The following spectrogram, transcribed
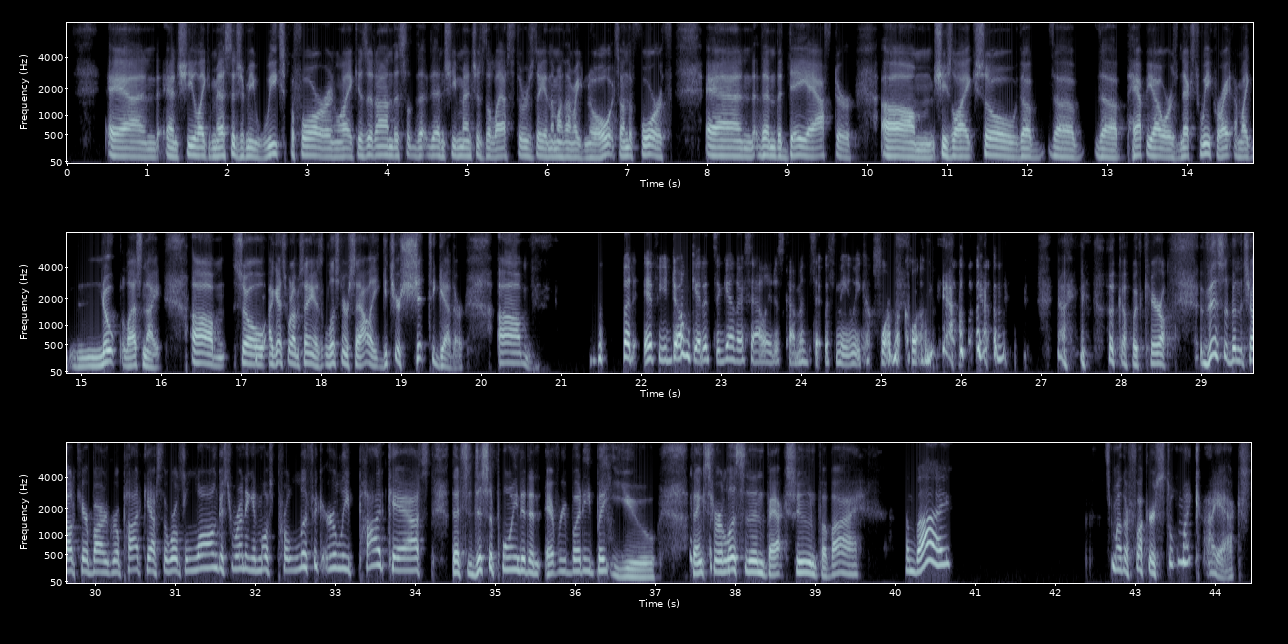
And and she like messaged me weeks before and like is it on this and she mentions the last thursday in the month i'm like no it's on the fourth and then the day after um she's like so the the the happy hour is next week right i'm like nope last night um so i guess what i'm saying is listener sally get your shit together um but if you don't get it together, Sally, just come and sit with me. We can form a club. yeah. yeah. Hook up with Carol. This has been the Child Care Bar and Grill podcast, the world's longest running and most prolific early podcast that's disappointed in everybody but you. Thanks for listening. Back soon. Bye bye. Bye. This motherfucker stole my kayaks.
